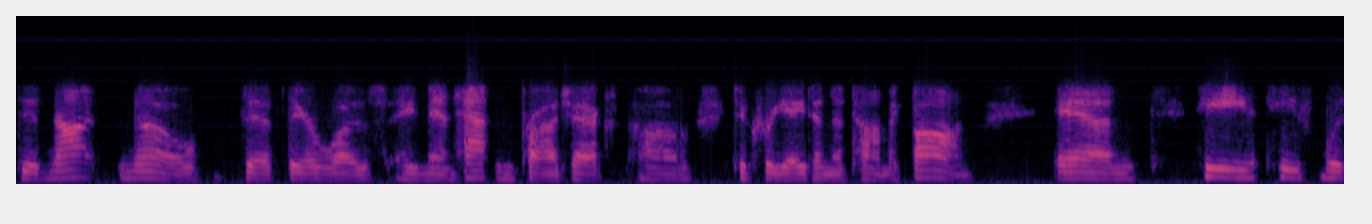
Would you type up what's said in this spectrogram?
did not know that there was a Manhattan Project uh, to create an atomic bomb. And he, he was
